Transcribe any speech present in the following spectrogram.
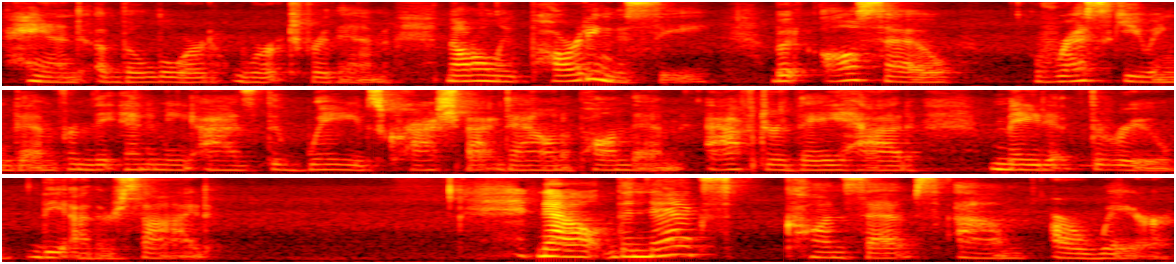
hand of the lord worked for them not only parting the sea but also rescuing them from the enemy as the waves crashed back down upon them after they had made it through the other side. Now the next concepts um, are where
